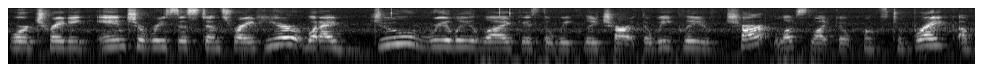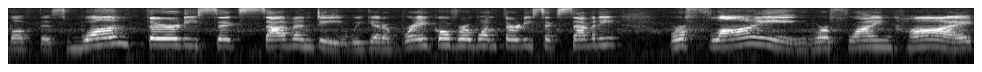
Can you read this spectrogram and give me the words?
We're trading into resistance right here. What I do really like is the weekly chart. The weekly chart looks like it wants to break above this 136.70. We get a break over 136.70. We're flying. We're flying high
